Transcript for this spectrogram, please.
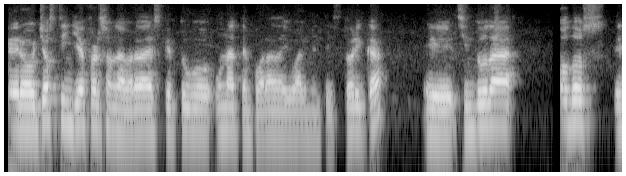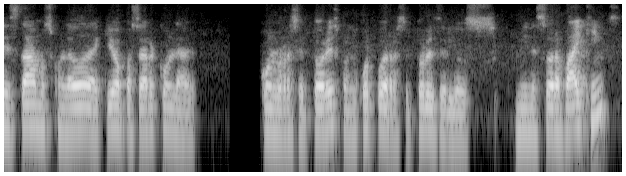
pero Justin Jefferson, la verdad es que tuvo una temporada igualmente histórica eh, sin duda, todos estábamos con la duda de qué iba a pasar con los receptores, con el cuerpo de receptores de los Minnesota Vikings.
